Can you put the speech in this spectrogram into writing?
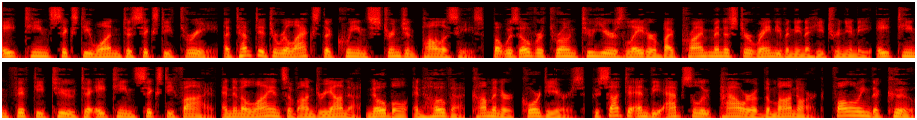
(1861–63), attempted to relax the queen's stringent policies, but was overthrown two years later by Prime Minister Rainivoninahitriniony (1852–1865) and an alliance of Andriana noble and Hova commoner courtiers, who sought to end the absolute power of the monarch. Following the coup,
